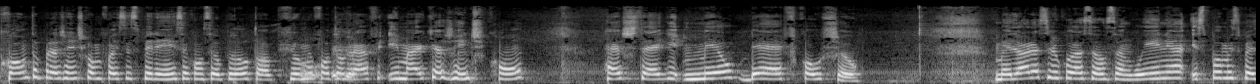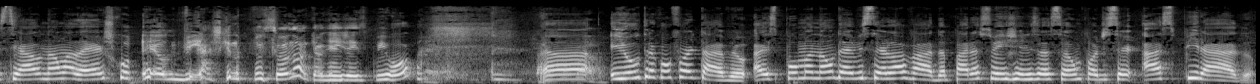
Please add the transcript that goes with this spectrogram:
Conta pra gente como foi sua experiência com seu pillow top. Filme, Oh, fotografe e marque a gente com hashtag MeuBFColchão. Melhora a circulação sanguínea, espuma especial, não alérgico. Eu vi, acho que não funcionou, que alguém já espirrou. Ah, e ultra confortável. A espuma não deve ser lavada. Para sua higienização, pode ser aspirado.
